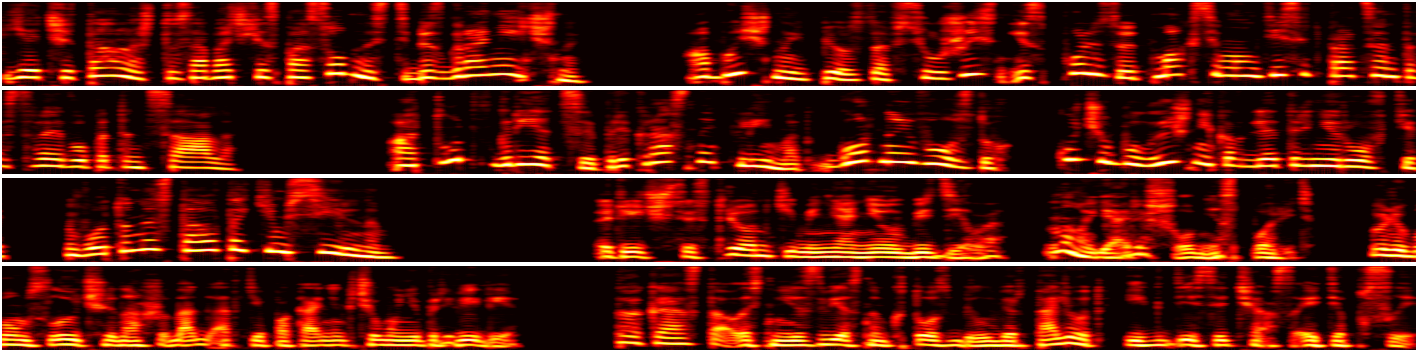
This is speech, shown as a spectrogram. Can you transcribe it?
Я читала, что собачьи способности безграничны. Обычный пес за всю жизнь использует максимум 10% своего потенциала. А тут в Греции прекрасный климат, горный воздух, куча булыжников для тренировки. Вот он и стал таким сильным. Речь сестренки меня не убедила, но я решил не спорить. В любом случае, наши догадки пока ни к чему не привели. Так и осталось неизвестным, кто сбил вертолет и где сейчас эти псы.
